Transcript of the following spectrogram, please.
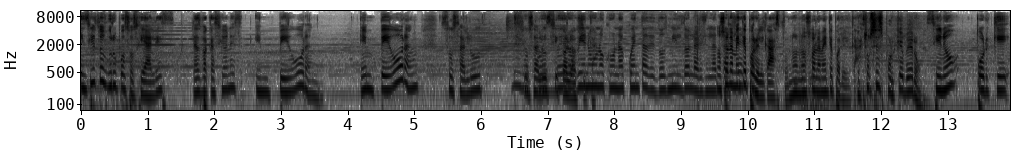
en ciertos grupos sociales las vacaciones empeoran, empeoran su salud, su Pero, salud pues, pero psicológica. viene uno con una cuenta de dos mil dólares en la no solamente por el gasto, no, no solamente por el gasto, Entonces, ¿por qué Vero? sino porque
